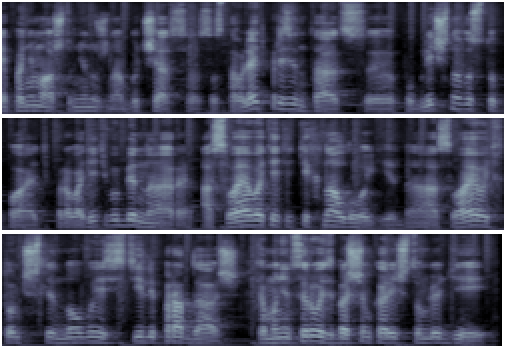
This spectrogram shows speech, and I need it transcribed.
я понимал, что мне нужно обучаться составлять презентацию, публично выступать, проводить вебинары, осваивать эти технологии, да, осваивать в том числе новые стили продаж, коммуницировать с большим количеством людей,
